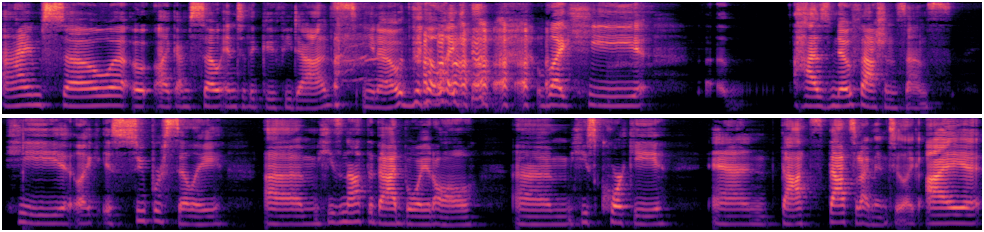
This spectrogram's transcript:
I'm so uh, like I'm so into the goofy dads, you know. The, like like he uh, has no fashion sense. He like is super silly. Um he's not the bad boy at all. Um he's quirky and that's that's what I'm into. Like I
